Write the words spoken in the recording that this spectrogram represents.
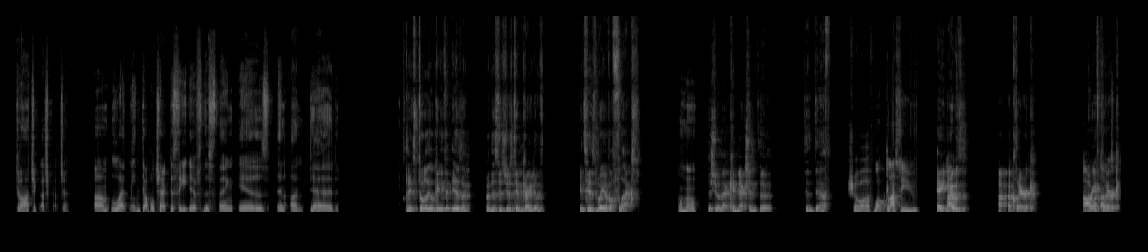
Gotcha, gotcha, gotcha. Um, let me double check to see if this thing is an undead. And it's totally okay if it isn't, but this is just him kind of It's his way of a flex Mhm. to show that connection to to death. Show off. What class are you? Hey, I was a, a cleric, Oh, brave right, makes cleric.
